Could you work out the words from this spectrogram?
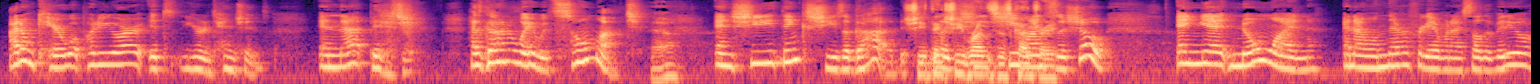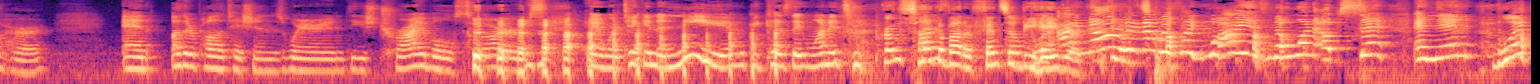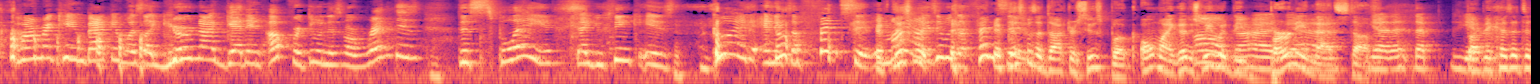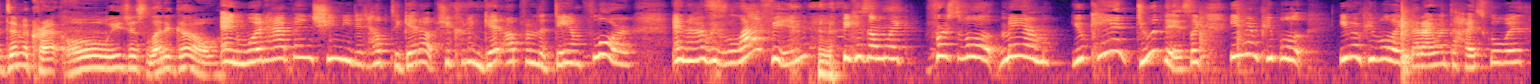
I don't care what party you are; it's your intentions, and that bitch has gotten away with so much, Yeah. and she thinks she's a god. She thinks she runs this she country. runs the show, and yet no one. And I will never forget when I saw the video of her and other politicians wearing these tribal scarves and were taking a knee because they wanted to protest. Talk about offensive behavior. I know, and I was like, is no one upset? And then what Karma came back and was like, You're not getting up for doing this horrendous display that you think is good and it's offensive. In If my was- eyes, it was offensive. If this was a Dr. Seuss book, oh my goodness, we Oh, would be burning yeah. that stuff. Yeah, that, that yeah. But because it's a Democrat, oh, we just let it go. And what happened? She needed help to get up. She couldn't get up from the damn floor. And I was laughing because I'm like, first of all, ma'am, you can't do this. Like even people even people like that I went to high school with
